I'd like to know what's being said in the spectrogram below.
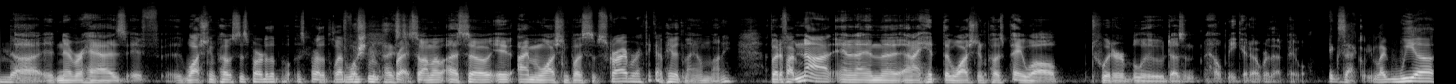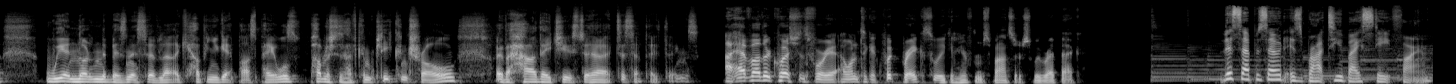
No, uh, it never has. If Washington Post is part of the is part of the platform, Washington Post, right? So I'm a, uh, so I'm a Washington Post subscriber. I think I pay with my own money. But if I'm not, and and the and I hit the Washington Post paywall, Twitter Blue doesn't help me get over that paywall. Exactly. Like we are, we are not in the business of like helping you get past paywalls. Publishers have complete control over how they choose to uh, to set those things. I have other questions for you. I want to take a quick break so we can hear from sponsors. We'll be right back. This episode is brought to you by State Farm.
